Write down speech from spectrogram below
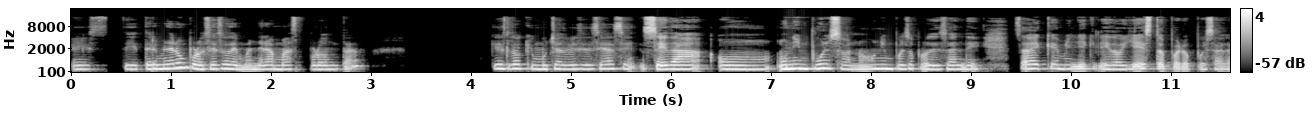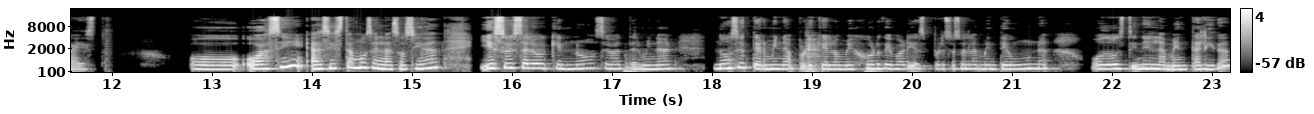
este terminar un proceso de manera más pronta ¿qué es lo que muchas veces se hace? Se da un, un impulso, ¿no? Un impulso procesal de, sabe que Emilia le doy esto, pero pues haga esto. O, o así, así estamos en la sociedad. Y eso es algo que no se va a terminar, no se termina porque a lo mejor de varias personas solamente una o dos tienen la mentalidad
